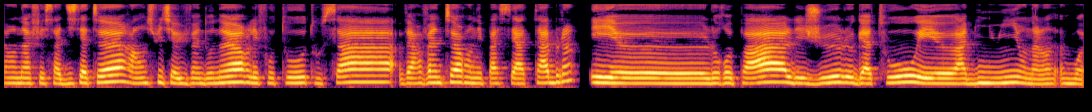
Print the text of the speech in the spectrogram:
On a fait ça à 17h. Ensuite, il y a eu vin d'honneur, les photos, tout ça. Vers 20h, on est passé à table. Et euh, le repas, les jeux, le gâteau. Et euh, à minuit, on a, ouais,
